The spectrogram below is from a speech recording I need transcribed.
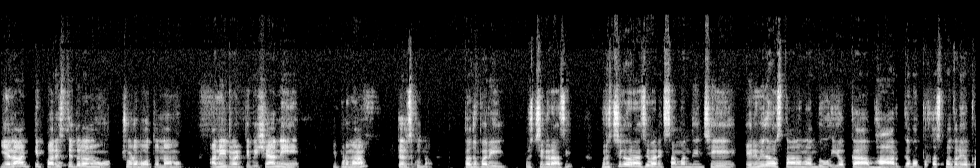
ఎలాంటి పరిస్థితులను చూడబోతున్నాము అనేటువంటి విషయాన్ని ఇప్పుడు మనం తెలుసుకుందాం. తదుపరి వృశ్చిక రాశి. వృశ్చిక రాశి వారికి సంబంధించి ఎనిమిదవ స్థానం నందు ఈ యొక్క భార్గవ బృహస్పతుల యొక్క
